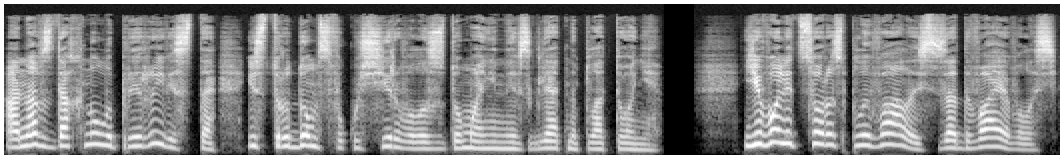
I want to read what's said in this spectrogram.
она вздохнула прерывисто и с трудом сфокусировала затуманенный взгляд на Платоне. Его лицо расплывалось, задваивалось.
